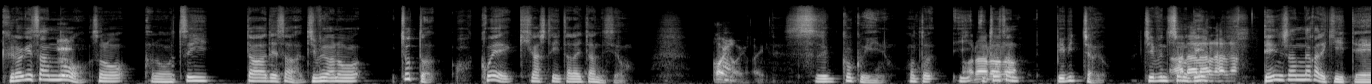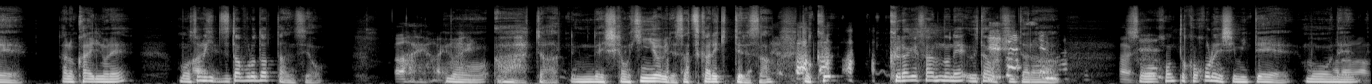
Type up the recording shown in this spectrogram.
クラゲさんの、その、あの、ツイッターでさ、自分あの、ちょっと声聞かせていただいたんですよ。はいはいはい。すっごくいいの。本当い伊藤さんビビっちゃうよ。自分、その電車の中で聞いて、あの帰りのね、もうその日はいズタボロだったんですよ。はいはいはい。もう、ああ、じゃあ、で、しかも金曜日でさ、疲れ切ってるさ、もうく、クラゲさんのね、歌を聞いたら、はいそう、本当心に染みて、もうね、あらら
